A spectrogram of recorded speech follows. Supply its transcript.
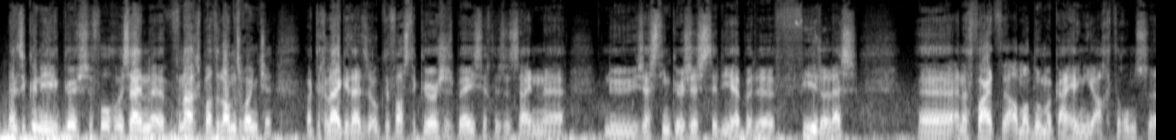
Mensen kunnen hier cursussen volgen. We zijn eh, vandaag is plattelandsrondje, maar tegelijkertijd is ook de vaste cursus bezig. Dus er zijn eh, nu 16 cursisten die hebben de vierde les. Eh, en dat vaart allemaal door elkaar heen hier achter ons. eh,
